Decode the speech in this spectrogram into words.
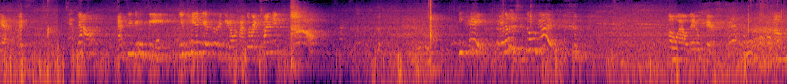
Yeah, right. Now, as you can see, you can get hurt if you don't have the right timing. Ah! PK, that is so good. oh wow, they don't care. Um,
